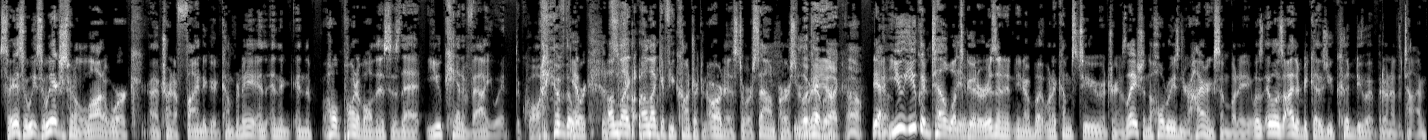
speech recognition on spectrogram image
So yeah, so we so we actually spent a lot of work uh, trying to find a good company, and and the and the whole point of all this is that you can't evaluate the quality of the Yep, work, unlike unlike if you contract an artist or a sound person. you or look at it, whatever. you're like, oh, Yeah, you you can tell what's Yeah. good or isn't it, you know. But when it comes to a translation, the whole reason you're hiring somebody it was it was either because you could do it but don't have the time.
